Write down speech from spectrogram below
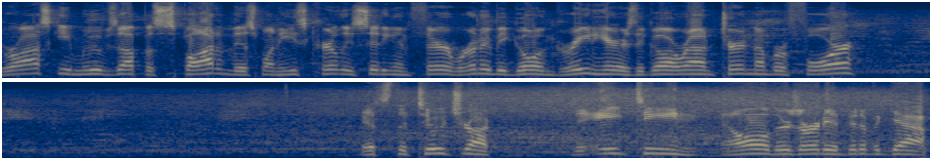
Grosky moves up a spot in this one. He's currently sitting in third. We're going to be going green here as they go around turn number four. It's the two truck, the 18. Oh, there's already a bit of a gap.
